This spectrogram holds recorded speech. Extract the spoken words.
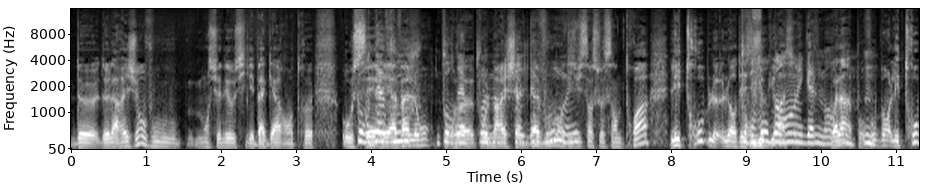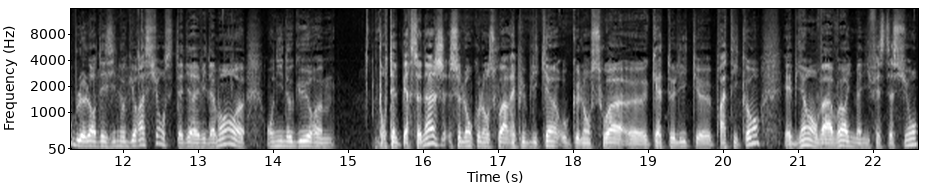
de, de la région. Vous mentionnez aussi les bagarres entre Auxerre et Avalon pour, pour, le maréchal Davout en 1863. Les troubles lors des inaugurations. également. Voilà, pour mm. Vauban. Les troubles lors des inaugurations, c'est-à-dire évidemment, on inaugure pour tel personnage, selon que l'on soit républicain ou que l'on soit euh, catholique euh, pratiquant, eh bien, on va avoir une manifestation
